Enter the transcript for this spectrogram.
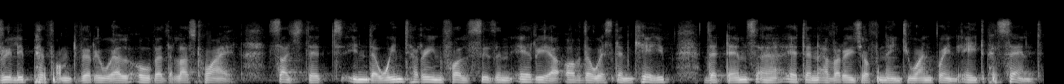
really performed very well over the last while, such that in the winter rainfall season, area of the Western Cape, the dams are at an average of 91.8%.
